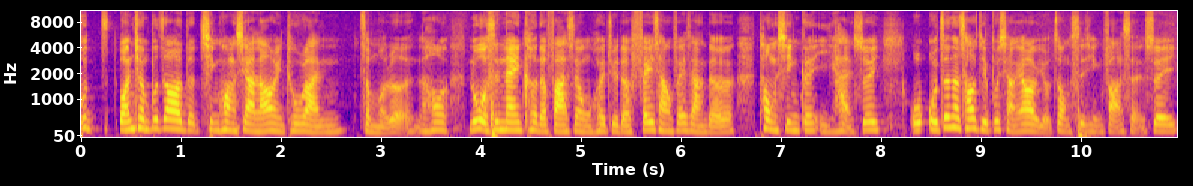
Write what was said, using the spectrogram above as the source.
不完全不知道的情况下，然后你突然怎么了？然后如果是那一刻的发生，我会觉得非常非常的痛心跟遗憾。所以我我真的超级不想要有这种事情发生。所以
